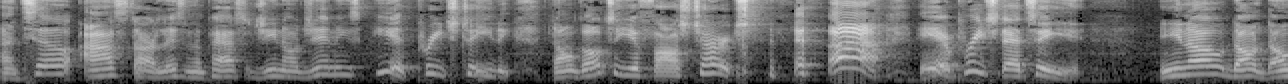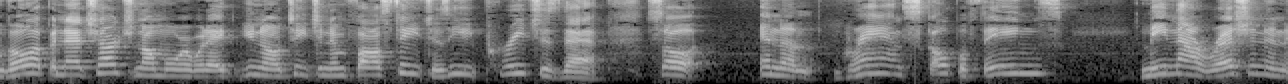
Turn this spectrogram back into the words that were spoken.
Until I started listening to Pastor Gino Jennings, he had preached to you. Don't go to your false church. he had preached that to you. You know, don't don't go up in that church no more where they, you know, teaching them false teachings. He preaches that. So in the grand scope of things, me not rushing and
